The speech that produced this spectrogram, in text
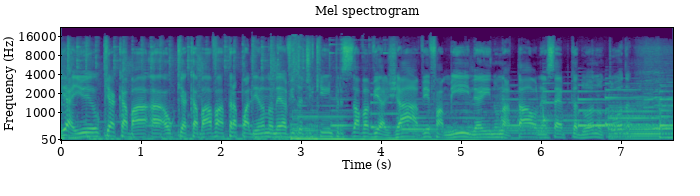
e aí o que, acaba, o que acabava atrapalhando né, a vida de quem precisava viajar, ver família aí no Natal, nessa época do ano toda.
